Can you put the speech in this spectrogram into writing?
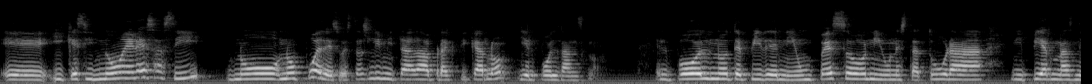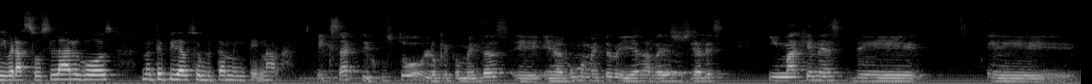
Eh, y que si no eres así, no, no puedes o estás limitada a practicarlo y el pole dance no. El pole no te pide ni un peso, ni una estatura, ni piernas, ni brazos largos, no te pide absolutamente nada. Exacto, y justo lo que comentas, eh, en algún momento veía en las redes sociales imágenes de eh,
